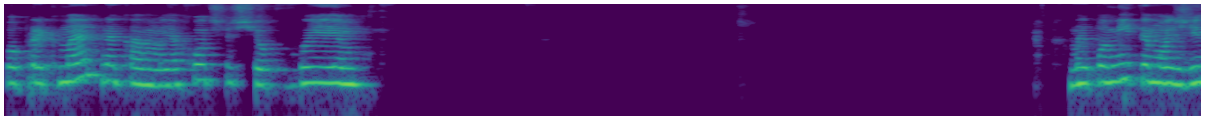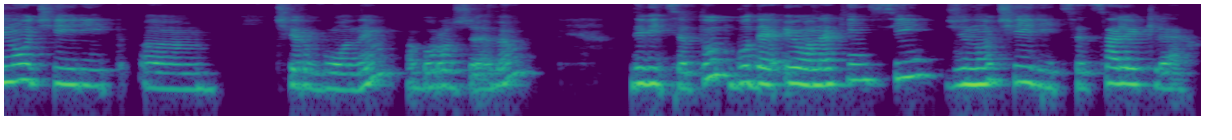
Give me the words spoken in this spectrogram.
по прикметникам. Я хочу, щоб ви Ми помітимо жіночий рід е, червоним або рожевим. Дивіться, тут буде «ё» на кінці, жіночий рід, це цалеклер.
